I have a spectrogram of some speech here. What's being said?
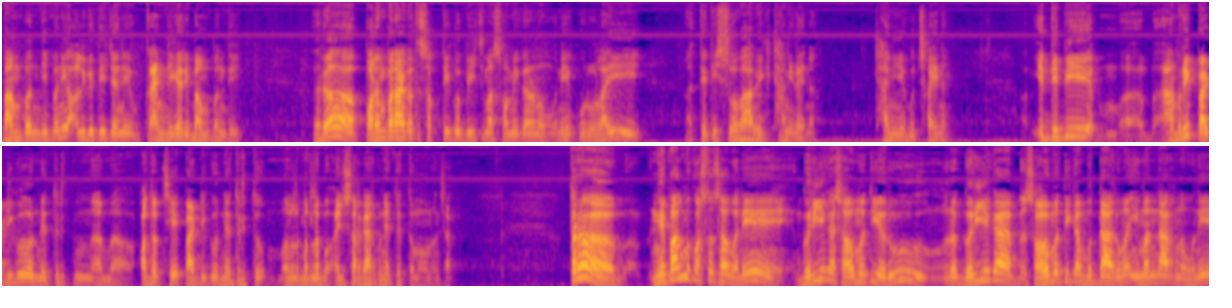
वामपन्थी पनि अलिकति चाहिँ क्रान्तिकारी वामपन्थी। र परम्परागत शक्तिको बिचमा समीकरण हुने कुरोलाई त्यति स्वाभाविक ठानिँदैन ठानिएको छैन। यद्यपि हाम्रै पार्टीको नेतृत्व अध्यक्ष पार्टीको नेतृत्व मतलब अहिले सरकारको नेतृत्वमा हुनुहुन्छ। तर नेपालमा कस्तो छ भने गरिएका सहमतिहरू र गरिएका सहमतिका मुद्दाहरूमा इमान्दार नहुने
